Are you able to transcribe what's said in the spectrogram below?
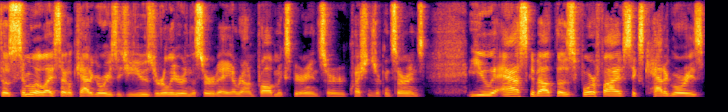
those similar lifecycle categories that you used earlier in the survey around problem experience or questions or concerns. You ask about those four, five, six categories,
